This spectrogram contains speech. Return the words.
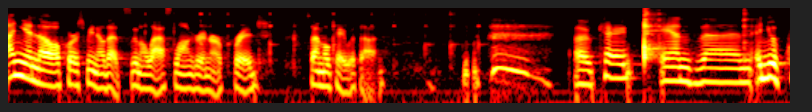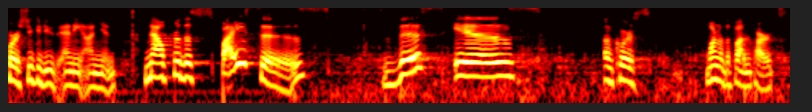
Onion, though, of course, we know that's going to last longer in our fridge, so I'm okay with that. okay, and then, and you, of course, you could use any onion. Now for the spices, this is, of course, one of the fun parts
